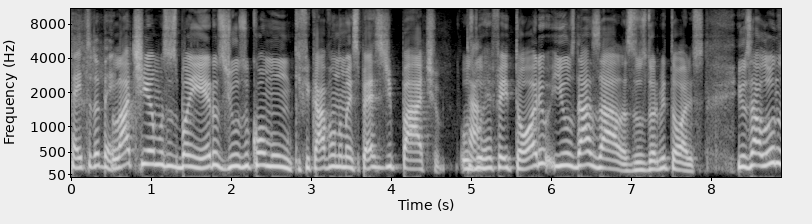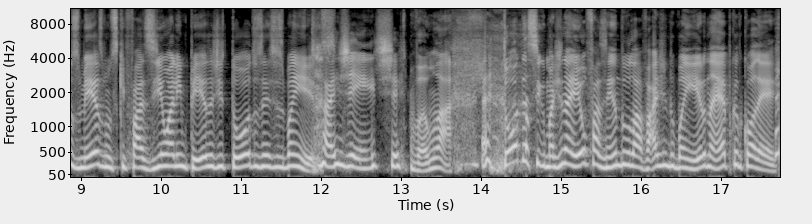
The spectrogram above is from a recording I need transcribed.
Tá aí tudo bem. Lá tínhamos os banheiros de uso comum, que ficavam numa espécie de pátio. Os Tá. do refeitório e os das alas, dos dormitórios. E os alunos mesmos que faziam a limpeza de todos esses banheiros. Ai, gente. Vamos lá. Toda seg- Imagina eu fazendo lavagem do banheiro na época do colégio.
